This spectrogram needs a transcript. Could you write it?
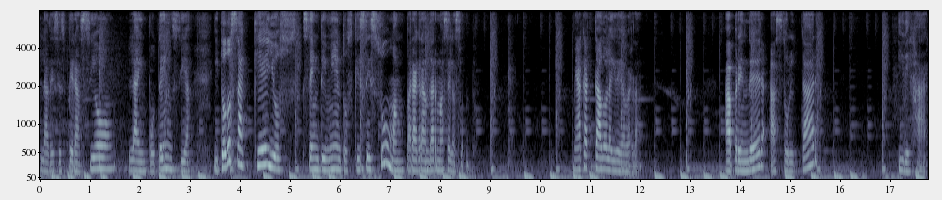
la desesperación, la impotencia y todos aquellos sentimientos que se suman para agrandar más el asunto. Me ha captado la idea, ¿verdad? Aprender a soltar y dejar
